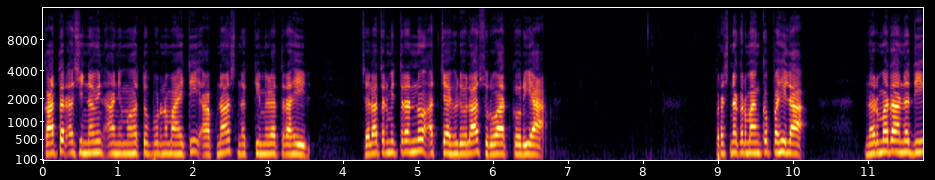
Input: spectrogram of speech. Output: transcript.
का तर अशी नवीन आणि महत्त्वपूर्ण माहिती आपणास नक्की मिळत राहील. चला तर मित्रांनो आजच्या व्हिडिओला सुरुवात करूया. प्रश्न क्रमांक पहिला. नर्मदा नदी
